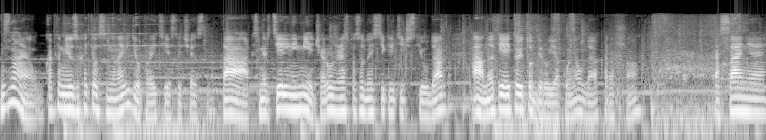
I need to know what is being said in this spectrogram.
Не знаю, как-то мне захотелось именно на видео пройти, если честно. Так, смертельный меч. Оружие способно нести критический удар. А, ну это я и то, и то беру, я понял, да, хорошо. Касание.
